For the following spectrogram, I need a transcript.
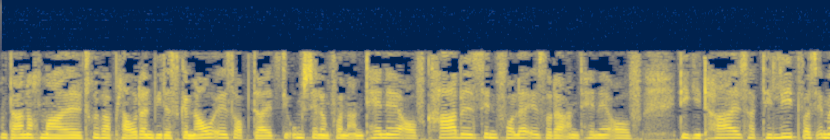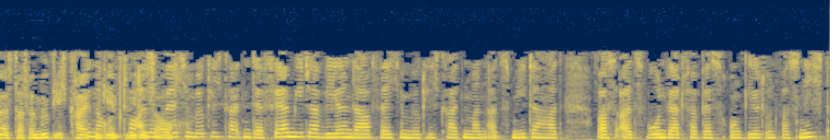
und da nochmal drüber plaudern, wie das genau ist, ob da jetzt die Umstellung von Antenne auf Kabel sinnvoller ist oder Antenne auf digital, Satellit, was immer es da für Möglichkeiten genau, gibt, und vor allem, auch. welche Möglichkeiten der Vermieter wählen darf, welche Möglichkeiten man als Mieter hat, was als Wohnwertverbesserung gilt und was nicht.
